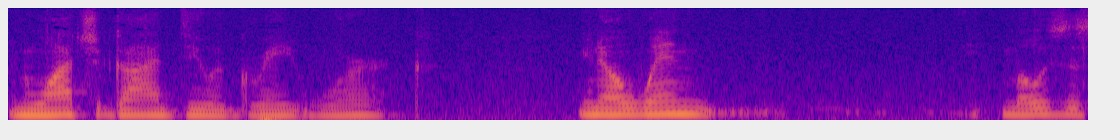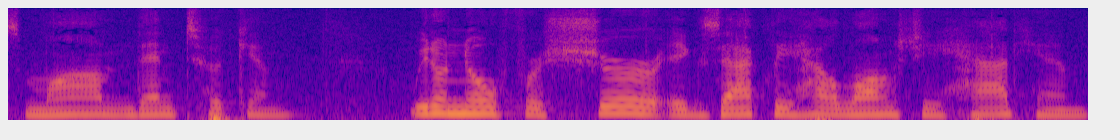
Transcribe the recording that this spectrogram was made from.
and watch God do a great work. You know, when Moses' mom then took him, we don't know for sure exactly how long she had him,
